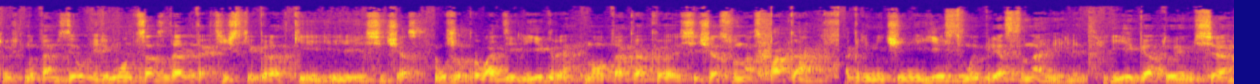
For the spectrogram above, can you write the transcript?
То есть мы там сделали ремонт, создали тактические городки и сейчас уже проводили игры, но так как сейчас у нас пока ограничения есть, мы приостановили и готовимся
